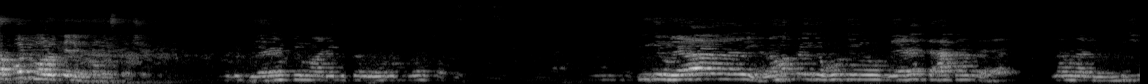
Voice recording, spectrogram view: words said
ಸಪೋರ್ಟ್ ಮಾಡುತ್ತೆ ನಿಮ್ಗೆ ಕಾಂಗ್ರೆಸ್ ಪಕ್ಷ? ಗ್ಯಾರಂಟಿ ಮಾಡಿದ್ದಕ್ಕೆ ನೂರು ಸಪೋರ್ಟ್ ಈಗ ಮೇಳ ಮಕ್ಕಳಿಗೆ ಹೋಗಿ ನೀವು ಗ್ಯಾರಂಟಿ ಹಾಕಂದ್ರೆ ನಮ್ಮ ಅಲ್ಲಿ ನಿಲ್ಲಿಸಿ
